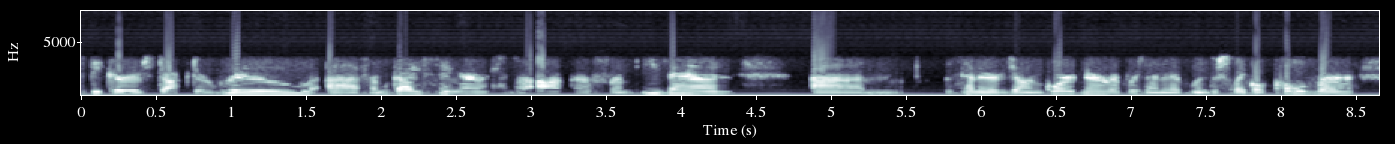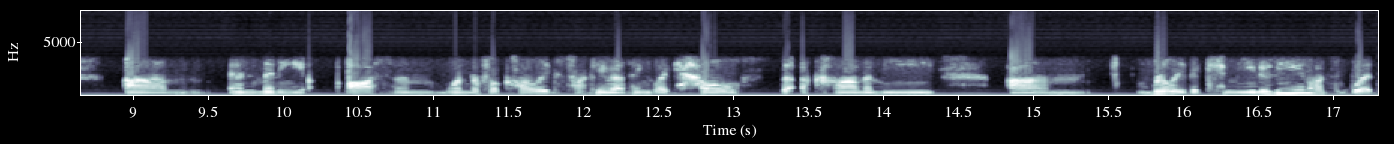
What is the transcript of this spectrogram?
speakers: Dr. Ryu uh, from Geisinger, Kendra Aucker from EVAN, um, Senator John Gordner, Representative Linda Schlegel Culver, um, and many awesome, wonderful colleagues talking about things like health, the economy, um, really the community and what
